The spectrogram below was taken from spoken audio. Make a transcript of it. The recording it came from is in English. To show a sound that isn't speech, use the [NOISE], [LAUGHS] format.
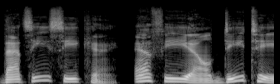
That's E-C-K-F-E-L-D-T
